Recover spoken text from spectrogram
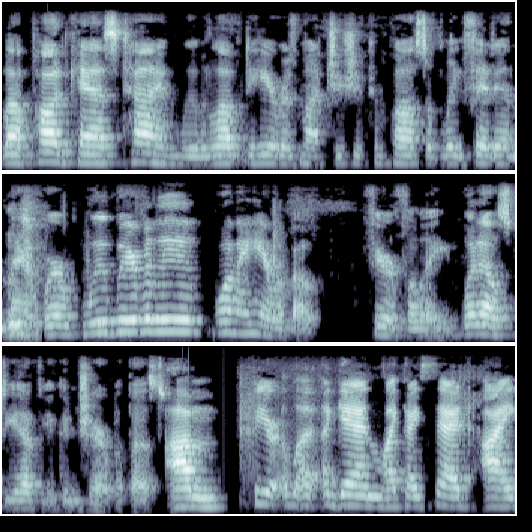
a podcast time. We would love to hear as much as you can possibly fit in there. We're, we we really want to hear about fearfully. What else do you have you can share with us? um fear again like i said i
